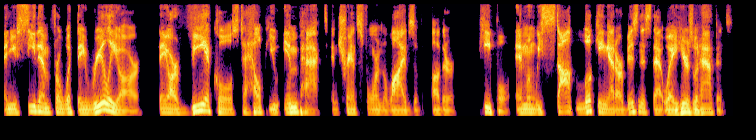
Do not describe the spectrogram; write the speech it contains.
and you see them for what they really are, they are vehicles to help you impact and transform the lives of other people. And when we stop looking at our business that way, here's what happens.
